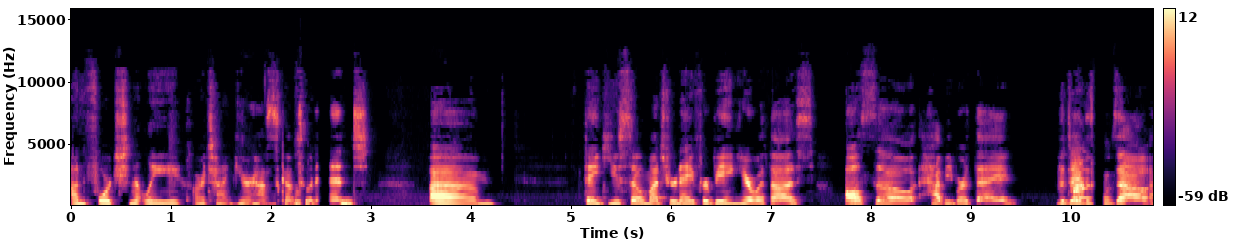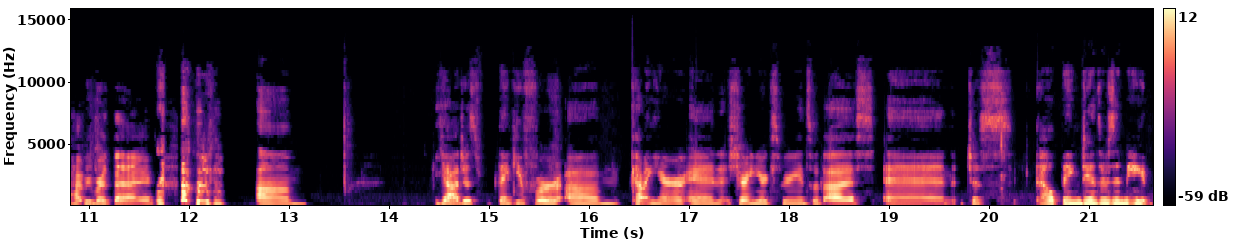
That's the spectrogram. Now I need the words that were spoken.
unfortunately, our time here has to come to an end. Um, thank you so much, Renee, for being here with us. Also, happy birthday. The day this comes out. Happy birthday. um, yeah, just thank you for um, coming here and sharing your experience with us and just helping dancers in need.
